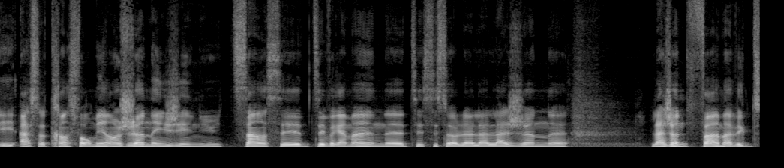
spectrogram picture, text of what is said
et à se transformer en jeune ingénu, sensible. Tu sais, vraiment, tu sais, c'est ça, la, jeune. La jeune femme avec du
